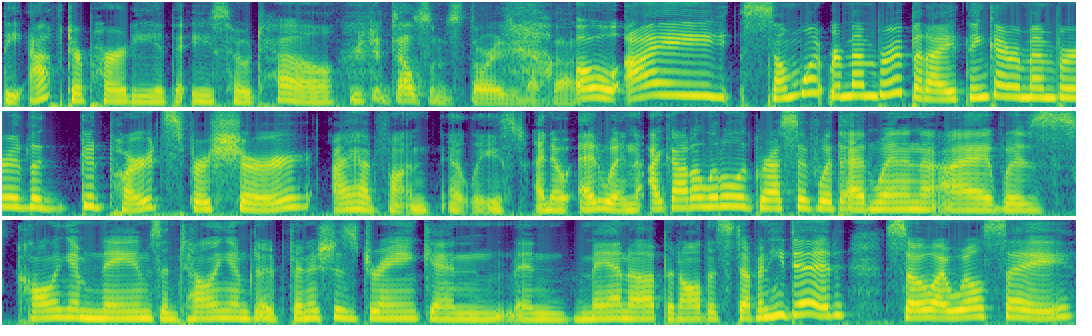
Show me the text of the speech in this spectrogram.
the after party at the Ace Hotel. You should tell some stories about that. Oh, I somewhat remember it, but I think I remember the good parts for sure. I had fun, at least. I know Edwin. I got a little aggressive with Edwin. I was calling him names and telling him to finish his drink and and man up and all this stuff, and he did. So I will say,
